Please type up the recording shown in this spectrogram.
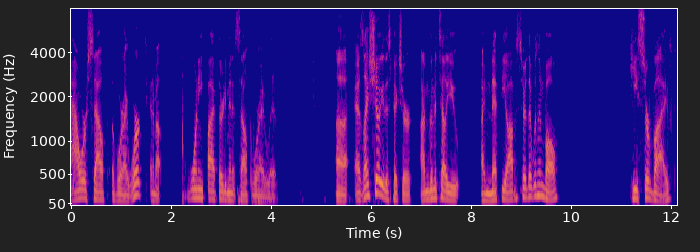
hour south of where I worked and about 25, 30 minutes south of where I lived. Uh, as I show you this picture, I'm going to tell you I met the officer that was involved. He survived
